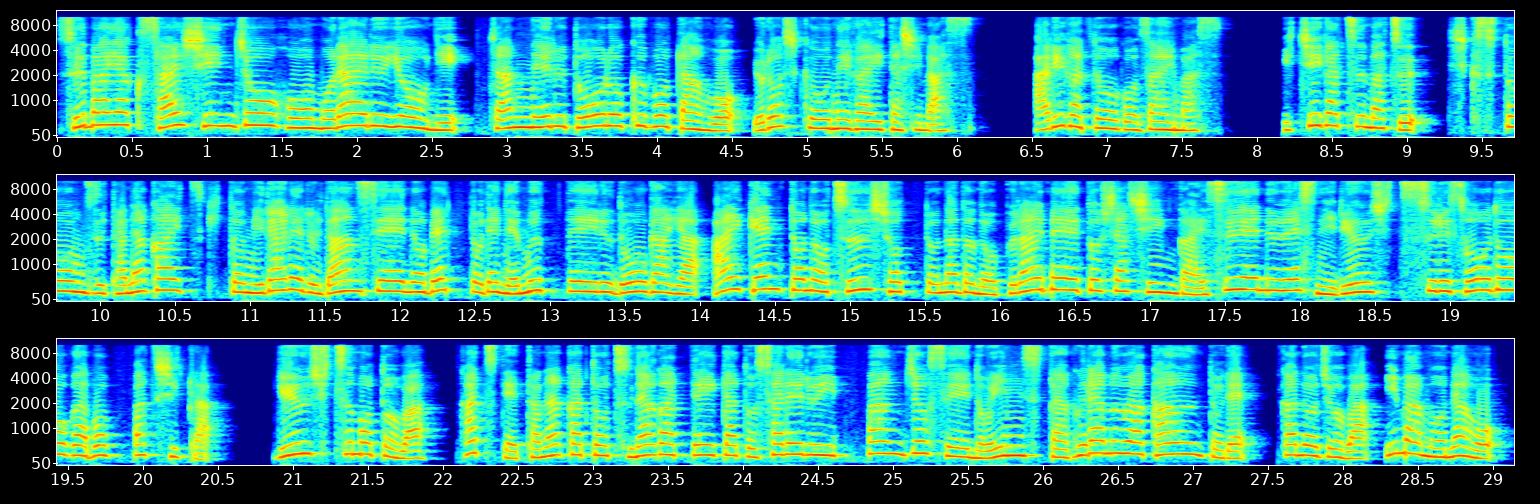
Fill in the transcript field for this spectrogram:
素早く最新情報をもらえるように、チャンネル登録ボタンをよろしくお願いいたします。ありがとうございます。1月末、シクストーンズ田中いつきと見られる男性のベッドで眠っている動画や愛犬とのツーショットなどのプライベート写真が SNS に流出する騒動が勃発した。流出元は、かつて田中と繋がっていたとされる一般女性のインスタグラムアカウントで、彼女は今もなお、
